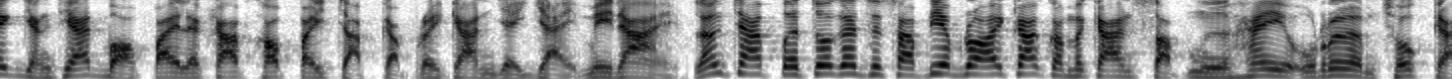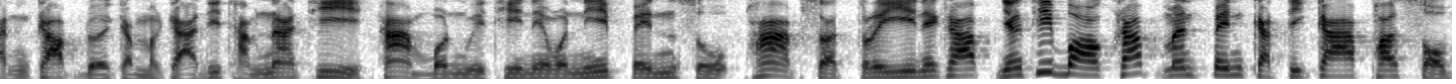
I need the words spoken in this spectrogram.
ล็กๆ อย่างที่อาร์ตบอกไปแหล้วครับเขาไปจับกับรายการใหญ่ ๆ ไม่ได้หลังจากเปิดตัวกันเสร็จสับเรียบร้อยครับกรรมการสับมือให้เริ่มชกกันครับ โดยกรรมการที่ทำหน้าที่ห้ามบนเวทีในวันนี้เป็นสุภาพสตรีนะครับ อย่างที่บอกครับมันเป็นกติกาผสม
